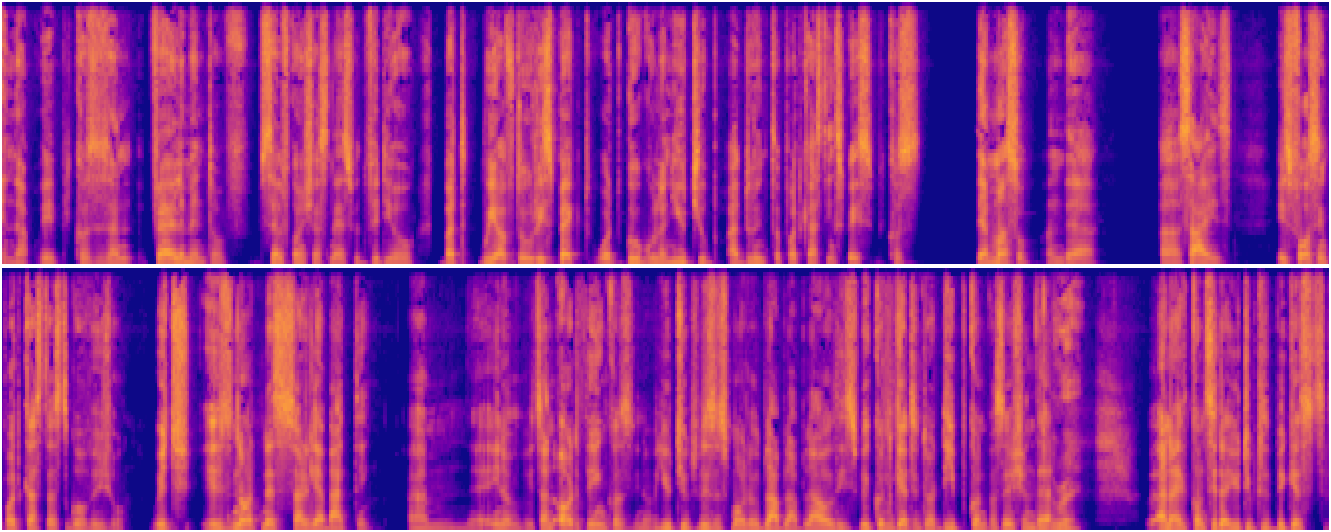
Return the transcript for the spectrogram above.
in that way because there's a fair element of self consciousness with video. But we have to respect what Google and YouTube are doing to the podcasting space because their muscle and their uh, size is forcing podcasters to go visual, which is not necessarily a bad thing. Um, you know, it's an odd thing because you know YouTube's business model, blah blah blah. All these we can get into a deep conversation there Right. and I consider YouTube to the biggest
